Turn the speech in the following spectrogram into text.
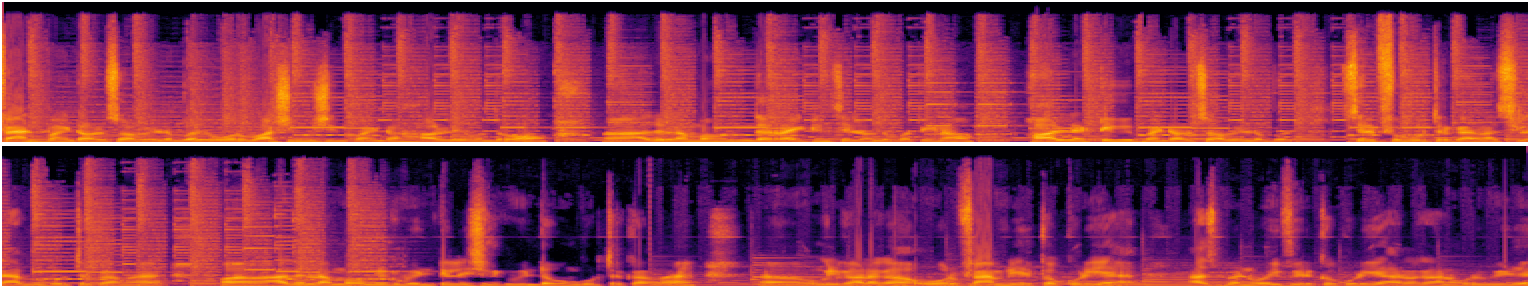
ஃபேன் பாயிண்ட் ஆல்சோ அவைலபிள் ஒரு வாஷிங் மிஷின் பாயிண்ட்டும் ஹால்லேயே வந்துடும் அதுவும் இல்லாமல் இந்த ரைட் ஹேண்ட் சைடில் வந்து பார்த்தீங்கன்னா ஹாலில் TV point also available shelf கொடுத்துருக்காங்க ஸ்லாபு கொடுத்துருக்காங்க. அது அதுவும் இல்லாமல் உங்களுக்கு வென்டிலேஷனுக்கு விண்டோவும் கொடுத்துருக்காங்க. உங்களுக்கு அழகாக ஒரு ஃபேமிலி இருக்கக்கூடிய ஹஸ்பண்ட் ஒய்ஃப் இருக்கக்கூடிய அழகான ஒரு வீடு.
